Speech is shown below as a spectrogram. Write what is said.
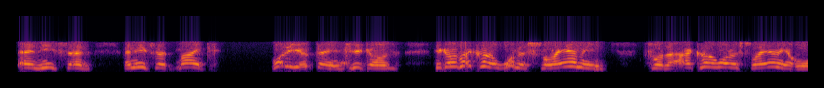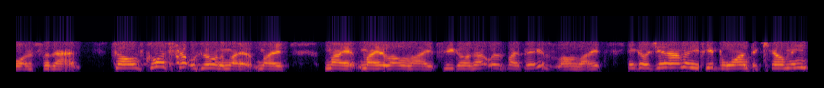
and he said and he said mike what do you think? He goes he goes i could have won a Slammy for that. I could have won a Slammy award for that. So of course that was one of my my my my low lights he goes that was my biggest low light he goes you know how many people wanted to kill me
